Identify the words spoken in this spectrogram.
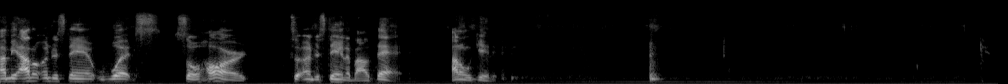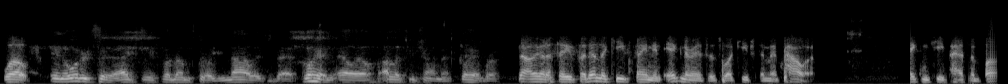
i mean i don't understand what's so hard to understand about that. I don't get it Well, In order to actually for them to acknowledge that. Go ahead, LL. I'll let you chime in. Go ahead, bro. no, I was gonna say for them to keep feigning ignorance is what keeps them in power. They can keep passing the buck.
